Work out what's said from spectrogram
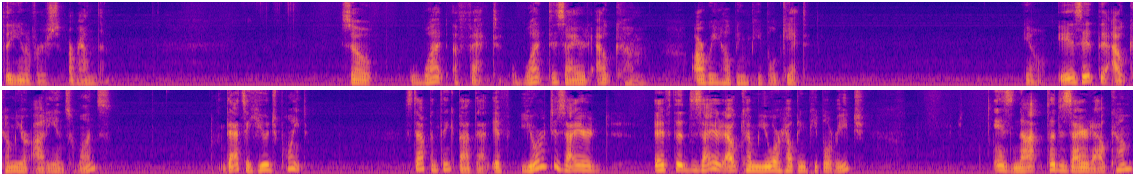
the universe around them. So, what effect, what desired outcome are we helping people get? you know, is it the outcome your audience wants? That's a huge point. Stop and think about that. If your desired if the desired outcome you are helping people reach is not the desired outcome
